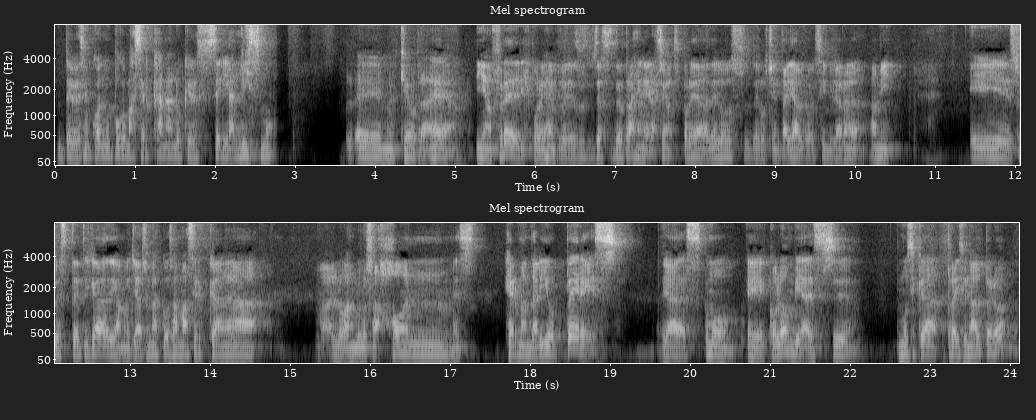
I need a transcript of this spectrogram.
de vez en cuando un poco más cercana a lo que es serialismo. Eh, ¿Qué otra? Eh, Ian Frederick, por ejemplo, es, de otra generación, es por allá de los del 80 y algo, similar a, a mí. Y su estética, digamos, ya es una cosa más cercana a lo anglosajón, es Germán Darío Pérez, ya es como eh, Colombia, es eh, música tradicional, pero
